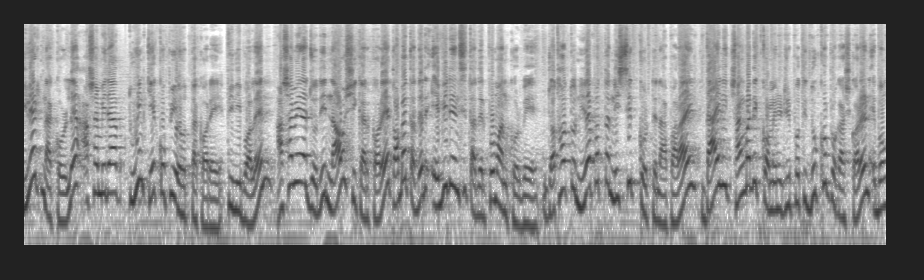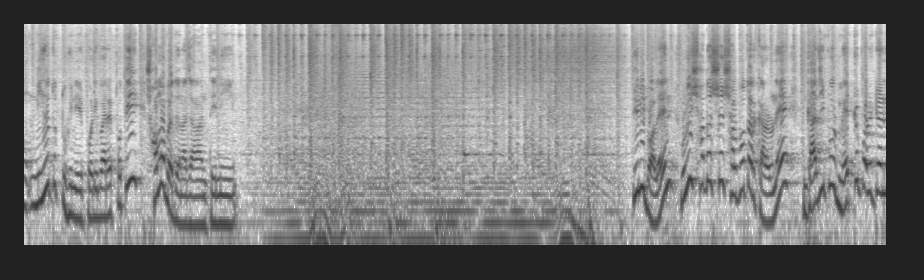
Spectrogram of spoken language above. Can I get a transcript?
ডিলেট না করলে আসামিরা তুহিনকে কপিয়ে হত্যা করে। তিনি বলেন, আসামিরা যদি নাও স্বীকার করে, তবে তাদের এভিডেন্সই তাদের প্রমাণ করবে। যথার্থ নিরাপত্তা নিশ্চিত করতে না পারায় দায় সাংবাদিক কমিউনিটির প্রতি দুঃখ প্রকাশ করেন এবং নিহত তুহিনের পরিবারের প্রতি সমবেদনা জানান তিনি। তিনি বলেন, পুলিশ সদস্যের স্বল্পতার কারণে গাজীপুর মেট্রোপলিটন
